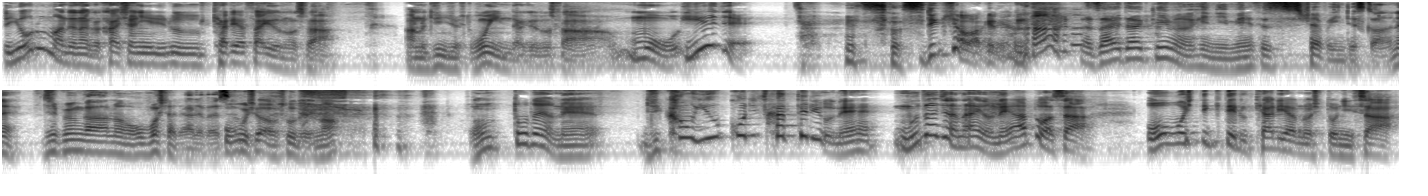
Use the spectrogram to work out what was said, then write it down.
で夜までなんか会社にいるキャリア採用のさ、あの人事の人多いんだけどさ、もう家で そうできちゃうわけだよな。在宅勤務の日に面接しちゃえばいいんですからね。自分があの応募者であればですよ応募者はそうだよな。本当だよね。時間を有効に使ってるよね。無駄じゃないよね。あとはさ、応募してきてるキャリアの人にさ、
